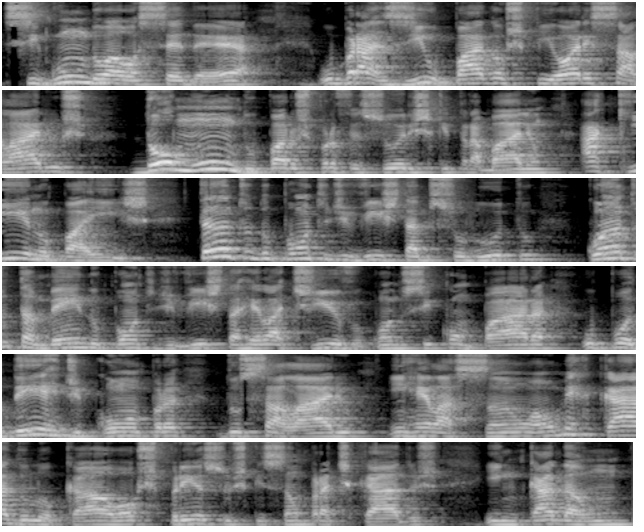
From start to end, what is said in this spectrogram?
Segundo a OCDE, o Brasil paga os piores salários do mundo para os professores que trabalham aqui no país, tanto do ponto de vista absoluto quanto também do ponto de vista relativo, quando se compara o poder de compra do salário em relação ao mercado local, aos preços que são praticados em cada um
